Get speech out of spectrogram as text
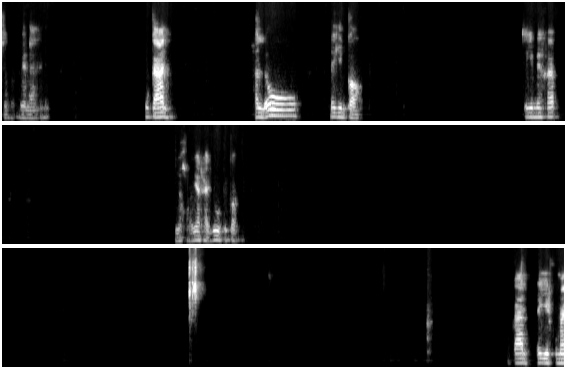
จะหมดเวลาแล้วผู้การฮัลโหลได้ยินก่อน ได้ยินไหมครับเดี๋ยวขออนุญาตถ่ายรูปไปก่อนการได้ยินกูไหม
